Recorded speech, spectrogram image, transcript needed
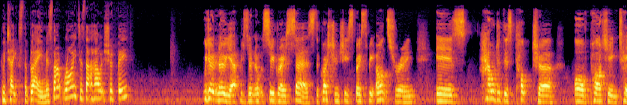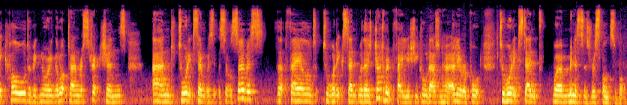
who takes the blame. Is that right? Is that how it should be? We don't know yet because we don't know what Sue Gray says. The question she's supposed to be answering is how did this culture of partying take hold, of ignoring the lockdown restrictions, and to what extent was it the civil service that failed? To what extent were those judgment failures she called out in her earlier report? To what extent were ministers responsible?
